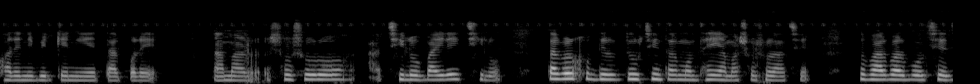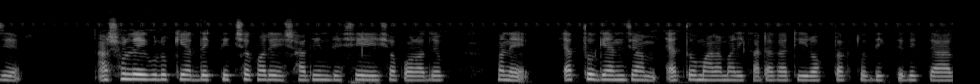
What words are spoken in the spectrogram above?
ঘরে নিবিড়কে নিয়ে। তারপরে আমার শ্বশুরও ছিল, বাইরেই ছিল। তারপর খুব দুশ্চিন্তার মধ্যেই আমার শ্বশুর আছে। তো বারবার বলছে যে, আসলে এগুলো কি আর দেখতে ইচ্ছা করে? স্বাধীন দেশে এইসব পরাজয় মানে এত গ্যাঞ্জাম, এত মারামারি, কাটাকাটি, রক্তাক্ত দেখতে দেখতে আর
